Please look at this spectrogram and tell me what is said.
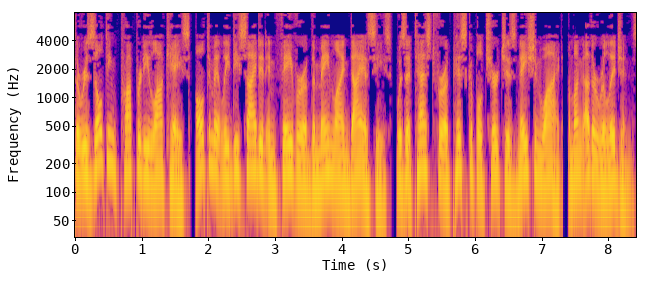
The resulting property law case, ultimately decided in favor of the mainline diocese, was a test for Episcopal churches nationwide. Among other religions,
